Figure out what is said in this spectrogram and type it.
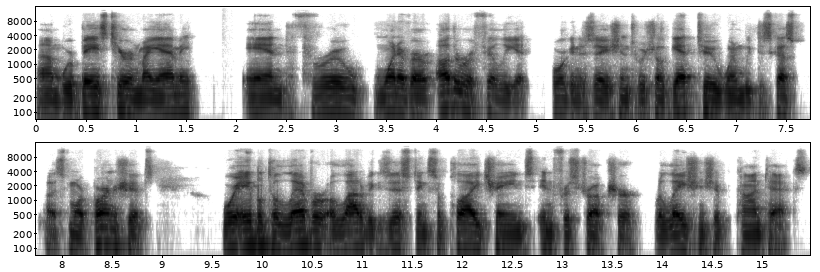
Um, we're based here in Miami, and through one of our other affiliate organizations, which I'll get to when we discuss uh, smart partnerships, we're able to lever a lot of existing supply chains, infrastructure, relationship contacts.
